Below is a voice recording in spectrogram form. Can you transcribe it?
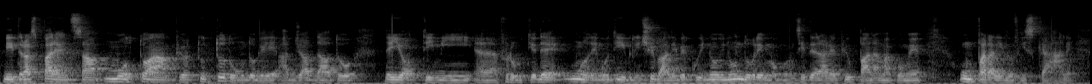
di trasparenza molto ampio e tutto tondo che ha già dato degli ottimi eh, frutti ed è uno dei motivi principali per cui noi non dovremmo considerare più Panama come un paradiso fiscale.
